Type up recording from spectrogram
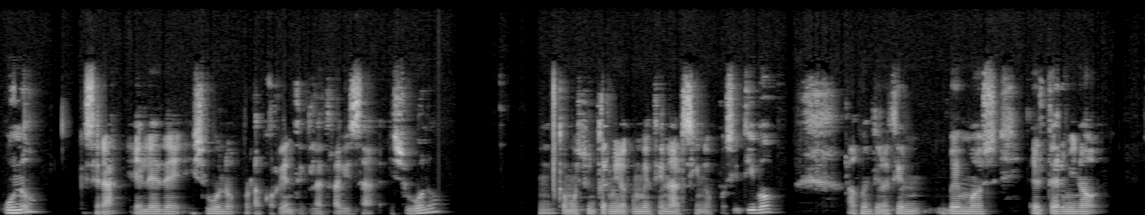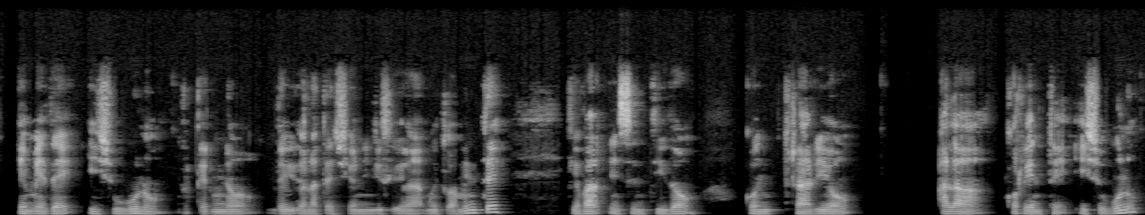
1, que será LD I sub 1 por la corriente que la atraviesa I sub 1 como es un término convencional signo positivo. A continuación vemos el término MD y sub 1, el término debido a la tensión inducida mutuamente, que va en sentido contrario a la corriente I sub 1.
